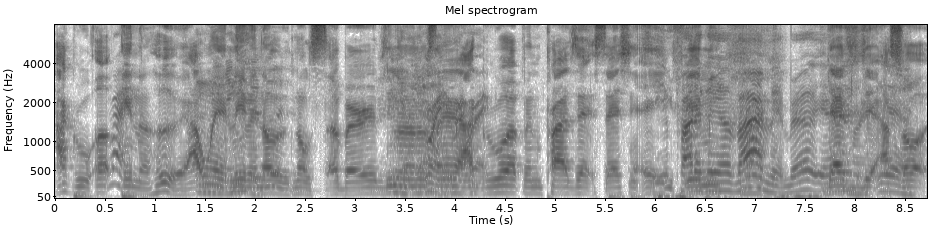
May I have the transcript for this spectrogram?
I grew up Right. in the hood. I mm-hmm. wasn't living no no suburbs. You know what I'm Right, saying? right, I grew up in Project Section Eight. You feel Product of me? environment, bro. Yeah, That's man. just, I saw.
